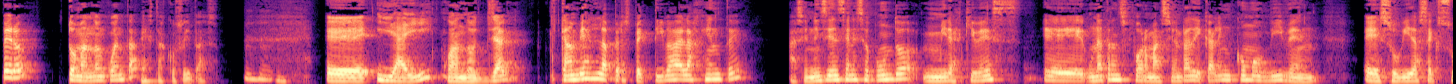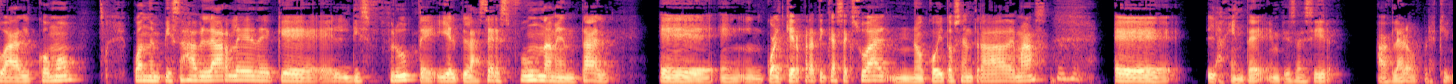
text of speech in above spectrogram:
Pero tomando en cuenta estas cositas. Eh, y ahí, cuando ya cambias la perspectiva de la gente, haciendo incidencia en ese punto, mira, es que ves eh, una transformación radical en cómo viven eh, su vida sexual, cómo cuando empiezas a hablarle de que el disfrute y el placer es fundamental eh, en cualquier práctica sexual, no coitocentrada además, la gente empieza a decir, ah, claro, pero es que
